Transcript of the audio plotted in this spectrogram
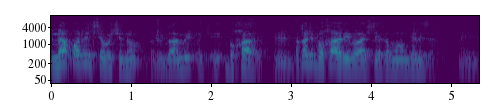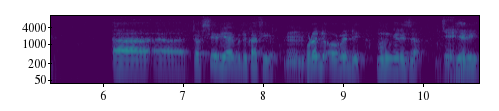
Nakwata ekitabo kino tugambe bukhari. Mm. akati bukhari bakiteeka mu lungereza. Mm. Uh, uh, tafsiri ya ibuni kathir. Mm. already already mu lungereza. Mm.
